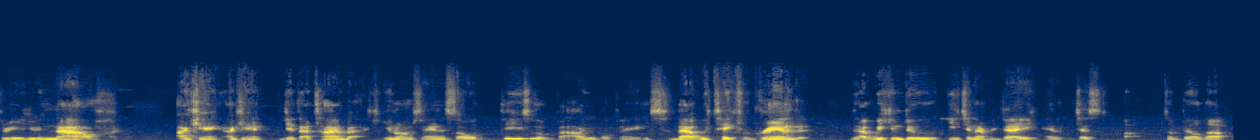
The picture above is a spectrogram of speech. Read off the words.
three of you now, I can't I can't get that time back. You know what I'm saying? And so these are the valuable things that we take for granted that we can do each and every day, and just uh, to build up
